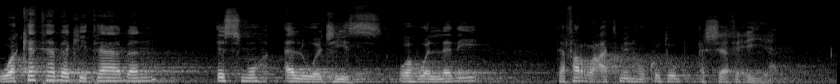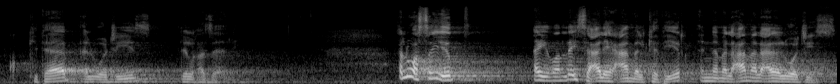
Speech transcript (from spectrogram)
وكتب كتابا اسمه الوجيز وهو الذي تفرعت منه كتب الشافعية. كتاب الوجيز للغزالي. الوسيط أيضا ليس عليه عمل كثير إنما العمل على الوجيز.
